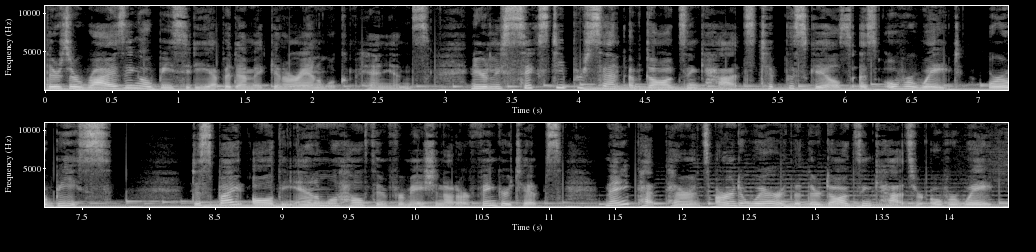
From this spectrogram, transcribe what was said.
There's a rising obesity epidemic in our animal companions. Nearly 60% of dogs and cats tip the scales as overweight or obese. Despite all the animal health information at our fingertips, many pet parents aren't aware that their dogs and cats are overweight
